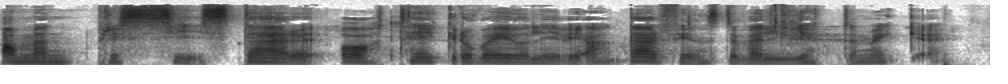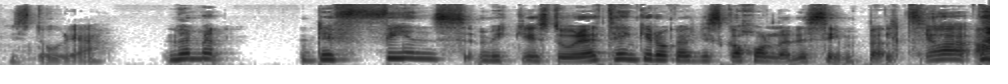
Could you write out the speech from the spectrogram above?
Ja men precis, där, oh, take it away Olivia. Där finns det väl jättemycket historia. Nej men det finns mycket historia. Jag tänker dock att vi ska hålla det simpelt. Ja, ja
